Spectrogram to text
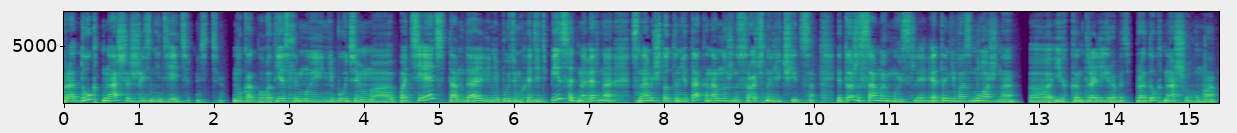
продукт нашей жизнедеятельности. Ну, как бы вот если мы не будем э, потеть там, да, или не будем ходить писать, наверное, с нами что-то не так, и нам нужно срочно лечиться. И то же самое мысли. Это невозможно э, их контролировать. Продукт нашего ума.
